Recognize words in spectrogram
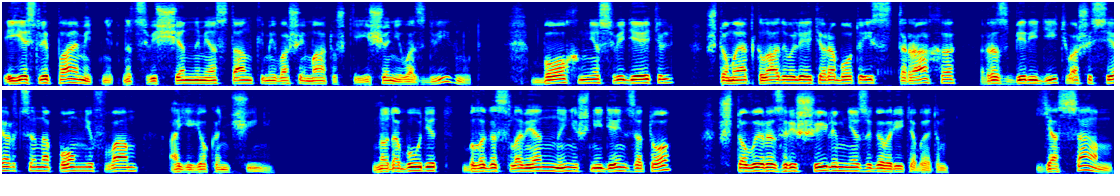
И если памятник над священными останками вашей матушки еще не воздвигнут, Бог мне свидетель, что мы откладывали эти работы из страха разбередить ваше сердце, напомнив вам о ее кончине. Но да будет благословен нынешний день за то, что вы разрешили мне заговорить об этом. Я сам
